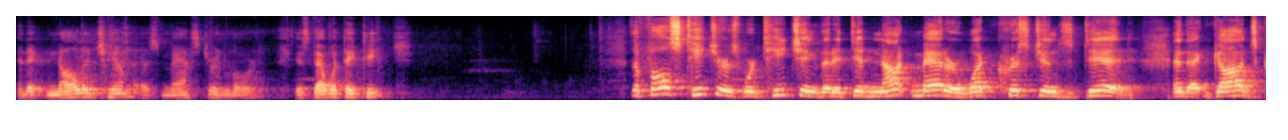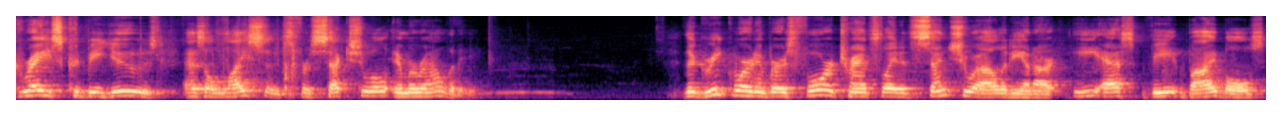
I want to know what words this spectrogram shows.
and acknowledge him as master and Lord? Is that what they teach? The false teachers were teaching that it did not matter what Christians did and that God's grace could be used as a license for sexual immorality. The Greek word in verse 4 translated sensuality in our ESV Bibles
